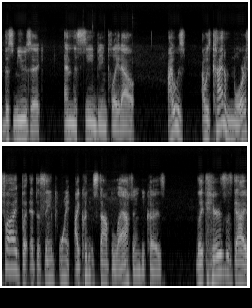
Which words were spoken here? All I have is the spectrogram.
this music and the scene being played out i was i was kind of mortified but at the same point i couldn't stop laughing because like here's this guy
